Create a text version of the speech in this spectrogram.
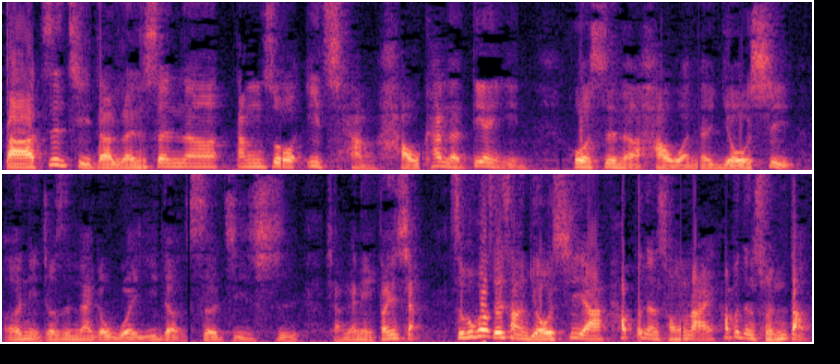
把自己的人生呢，当做一场好看的电影。或是呢，好玩的游戏，而你就是那个唯一的设计师，想跟你分享。只不过这场游戏啊，它不能重来，它不能存档，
